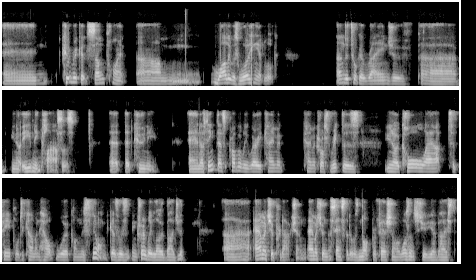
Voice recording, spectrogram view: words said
and Kubrick at some point um, while he was working at Look undertook a range of uh, you know evening classes at, at CUNY. and I think that's probably where he came came across Richter's, you know, call out to people to come and help work on this film because it was incredibly low budget uh, amateur production, amateur in the sense that it was not professional, it wasn't studio based,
